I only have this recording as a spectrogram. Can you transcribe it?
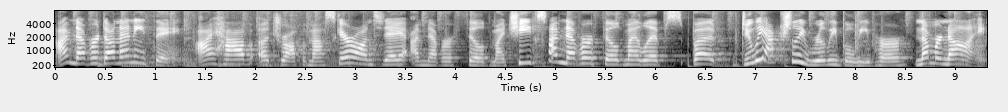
I've never done anything. I have a drop of mascara on today, I've never filled my cheeks, I've never filled my lips, but do we actually really believe her? Number 9.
